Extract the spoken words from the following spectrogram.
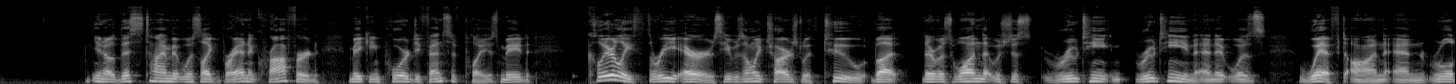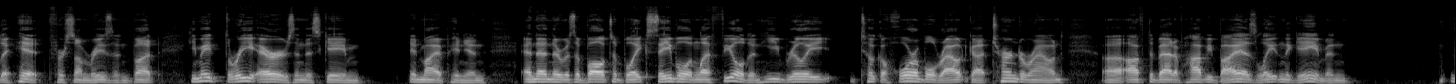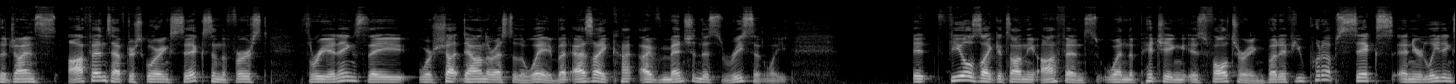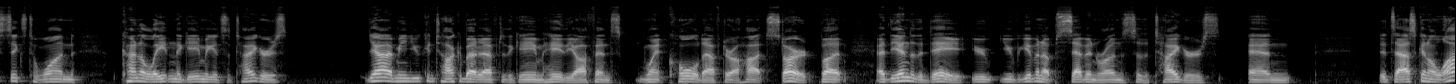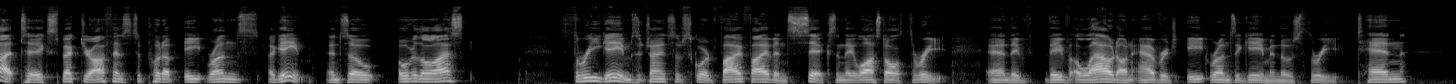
you know, this time it was like Brandon Crawford making poor defensive plays, made clearly three errors. He was only charged with two, but there was one that was just routine routine and it was whiffed on and ruled a hit for some reason. But he made three errors in this game, in my opinion. And then there was a ball to Blake Sabol in left field, and he really took a horrible route, got turned around uh, off the bat of Javi Baez late in the game. And the Giants' offense, after scoring six in the first three innings, they were shut down the rest of the way. But as I I've mentioned this recently, it feels like it's on the offense when the pitching is faltering. But if you put up six and you're leading six to one kind of late in the game against the Tigers, yeah, I mean, you can talk about it after the game. Hey, the offense went cold after a hot start, but at the end of the day, you you've given up seven runs to the Tigers, and it's asking a lot to expect your offense to put up eight runs a game. And so over the last three games, the Giants have scored five, five, and six, and they lost all three. And they've they've allowed on average eight runs a game in those three. 10,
